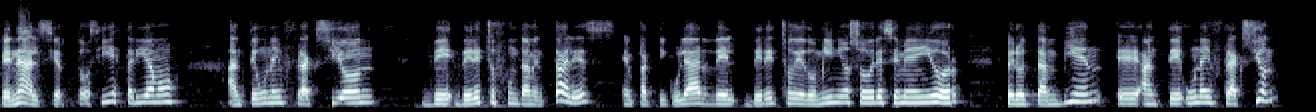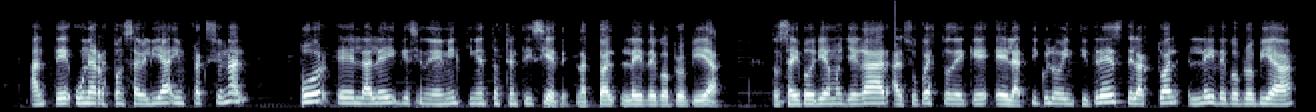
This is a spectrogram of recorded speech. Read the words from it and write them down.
penal, ¿cierto? Sí estaríamos ante una infracción de derechos fundamentales, en particular del derecho de dominio sobre ese medidor, pero también eh, ante una infracción, ante una responsabilidad infraccional por eh, la ley 19.537, la actual ley de copropiedad. Entonces ahí podríamos llegar al supuesto de que el artículo 23 de la actual ley de copropiedad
